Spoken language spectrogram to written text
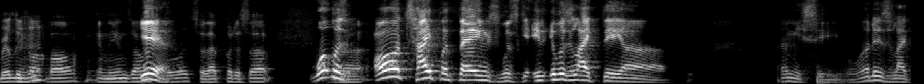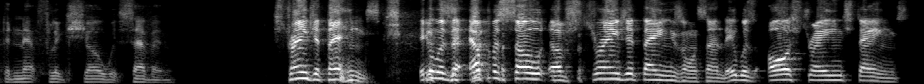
Ridley Mhm. caught ball in the end zone. Yeah. scored, so that put us up. What was Uh, all type of things was it, it was like the uh let me see what is like the Netflix show with seven Stranger Things. It was an episode of Stranger Things on Sunday. It was all strange things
